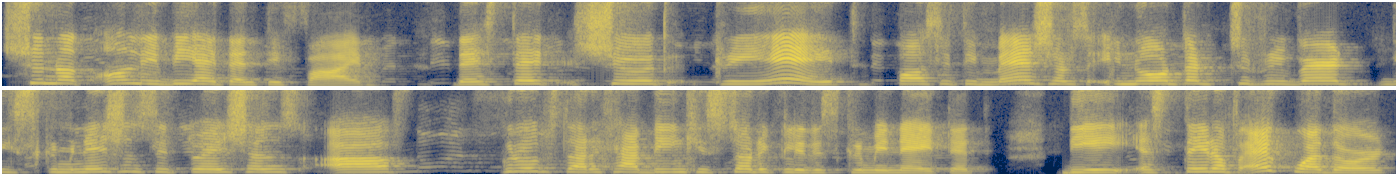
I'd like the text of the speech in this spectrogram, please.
should not only be identified. The state should create positive measures in order to revert discrimination situations of groups that have been historically discriminated. The state of Ecuador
